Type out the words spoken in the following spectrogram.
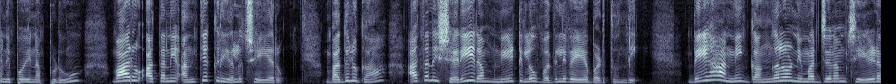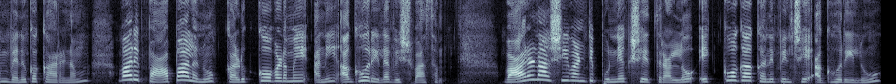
చనిపోయినప్పుడు వారు అతని అంత్యక్రియలు చేయరు. బదులుగా అతని శరీరం నీటిలో వదిలివేయబడుతుంది. దేహాన్ని గంగలో నిమజ్జనం చేయడం వెనుక కారణం వారి పాపాలను కడుక్కోవడమే అని అఘోరీల విశ్వాసం. వారణాసి వంటి పుణ్యక్షేత్రాల్లో ఎక్కువగా కనిపించే అఘోరీలు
